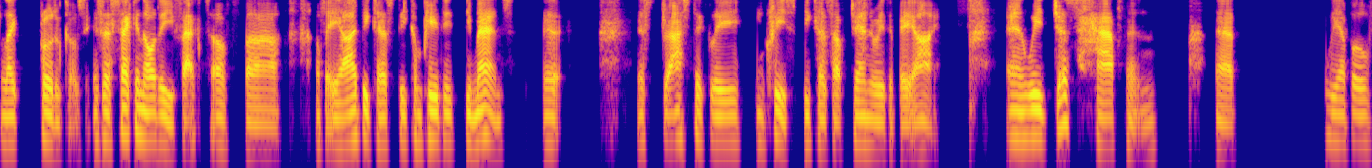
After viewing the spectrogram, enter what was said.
like protocols, it's a second order effect of uh, of AI because the computing demands uh, is drastically increased because of generative AI, and we just happen that we are both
